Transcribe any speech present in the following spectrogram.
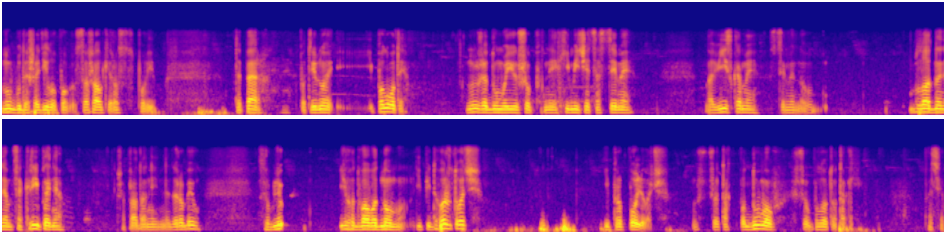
Ну, буде ще діло по сажалки розповім. Тепер потрібно і полоти. Ну, вже думаю, щоб не хімічитися з цими навісками, з цими ну, обладнанням, це кріплення. Ще, правда, не доробив. Зроблю його два в одному. І підгортувач, і прополювач. Ну, що так подумав, що було, то так. Наче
